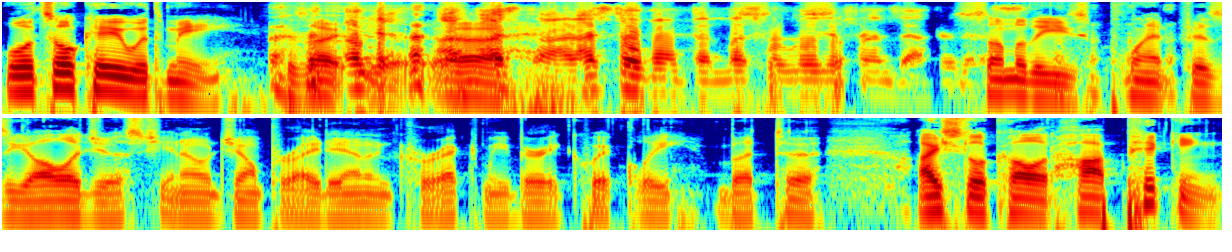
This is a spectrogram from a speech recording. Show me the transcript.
well, it's okay with me because I, Okay, I, uh, I, I still won't unless we're really good friends after this. some of these plant physiologists, you know, jump right in and correct me very quickly. But uh, I still call it hop picking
